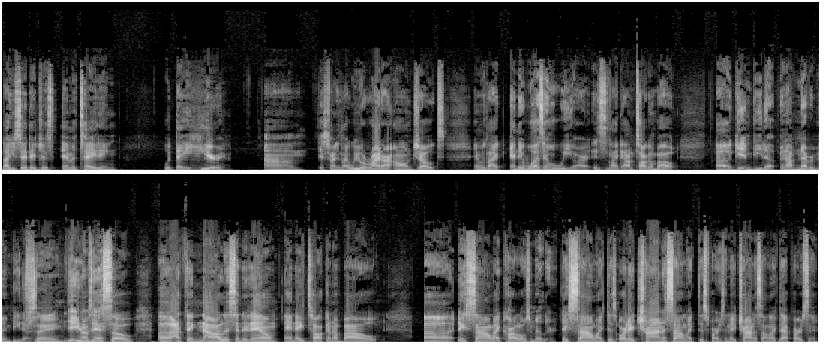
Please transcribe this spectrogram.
like you said, they're just imitating what they hear. Um, it's funny. Like we would write our own jokes and was like, and it wasn't who we are. It's like I'm talking about uh, getting beat up, and I've never been beat up. Same. Yeah, you know what I'm saying. So uh, I think now I listen to them and they talking about uh, they sound like Carlos Miller. They sound like this, or they trying to sound like this person. They trying to sound like that person,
